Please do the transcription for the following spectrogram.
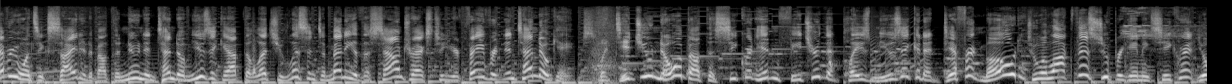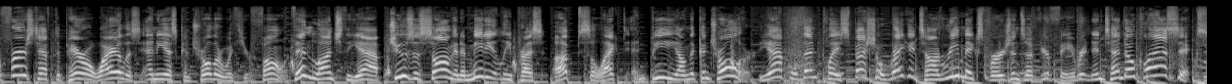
Everyone's excited about the new Nintendo Music app that lets you listen to many of the soundtracks to your favorite Nintendo games. But did you know about the secret hidden feature that plays music in a different mode? To unlock this super gaming secret, you'll first have to pair a wireless NES controller with your phone. Then launch the app, choose a song, and immediately press up, select, and B on the controller. The app will then play special reggaeton remix versions of your favorite Nintendo classics.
